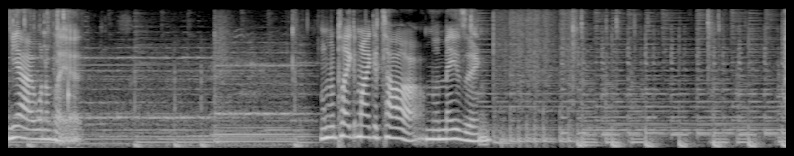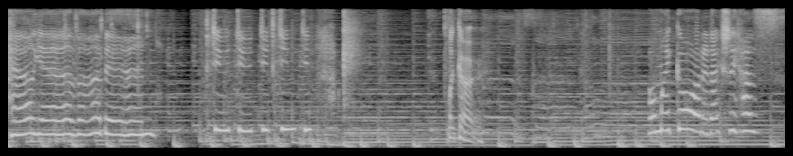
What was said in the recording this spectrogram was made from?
Yeah, I want to play it. I'm gonna play my guitar. I'm amazing. Hell yeah, vibing. Do do do do do. Let go. Oh my god, it actually has.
